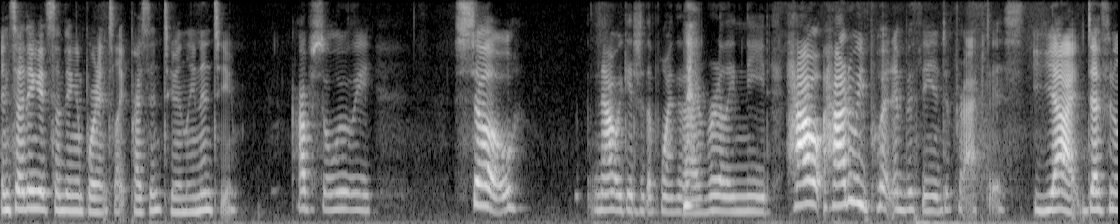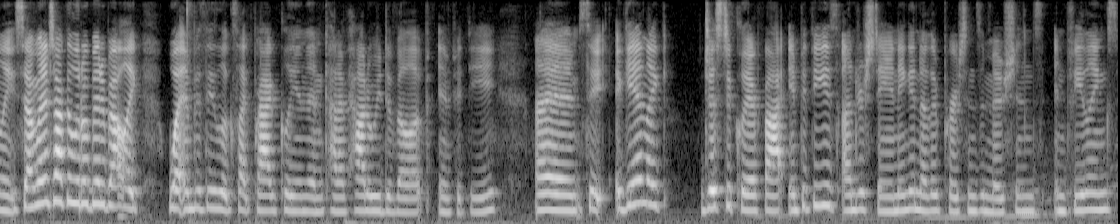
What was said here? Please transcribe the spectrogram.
And so I think it's something important to like press into and lean into. Absolutely. So now we get to the point that I really need. How how do we put empathy into practice? Yeah, definitely. So I'm going to talk a little bit about like what empathy looks like practically and then kind of how do we develop empathy. Um so again like just to clarify, empathy is understanding another person's emotions and feelings,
